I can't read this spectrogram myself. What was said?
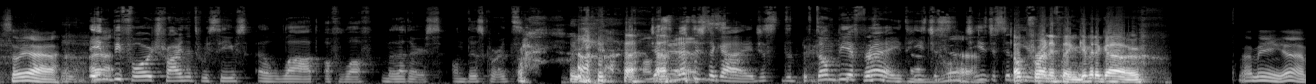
So yeah, In before Trinet receives a lot of love letters on Discord. Yeah. Just Yes. message the guy. Just don't be afraid. He's just Yeah. he's just sitting Up for anything, give it a go. I mean, yeah,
